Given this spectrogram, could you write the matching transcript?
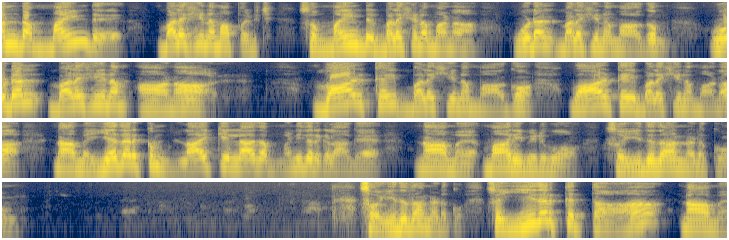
அந்த மைண்டு பலகீனமாக போயிடுச்சு. ஸோ மைண்டு பலகீனமானா உடல் பலகீனமாகும். உடல் பலகீனம் ஆனால் வாழ்க்கை பலகீனமாகும். வாழ்க்கை பலகீனமானா நாம எதற்கும் லாய்க்கு இல்லாத மனிதர்களாக நாம மாறிவிடுவோம். ஸோ இதுதான் நடக்கும். ஸோ இதுதான் நடக்கும். ஸோ இதற்குத்தான் நாம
